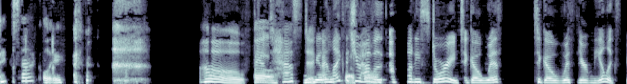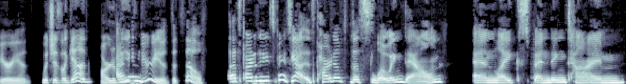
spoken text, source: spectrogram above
exactly. oh, fantastic. Oh, really I like special. that you have a, a funny story to go with to go with your meal experience, which is again part of the I mean, experience itself. That's part of the experience. Yeah, it's part of the slowing down and like spending time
